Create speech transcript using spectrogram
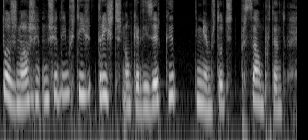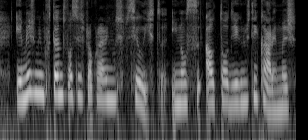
Todos nós nos sentimos tristes, não quer dizer que tínhamos todos depressão. Portanto, é mesmo importante vocês procurarem um especialista e não se autodiagnosticarem, mas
